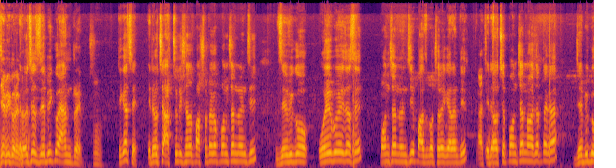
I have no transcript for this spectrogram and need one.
জেবি করে এটা হচ্ছে জেবিকো অ্যান্ড্রয়েড ঠিক আছে? এটা হচ্ছে আটচল্লিশ হাজার পাঁচশো টাকা পঞ্চান্ন ইঞ্চি। জেবিকো ওয়েব ওয়েজ আছে পঞ্চান্ন ইঞ্চি পাঁচ বছরের গ্যারান্টি আচ্ছা। এটা হচ্ছে পঞ্চান্ন হাজার টাকা। জেবিকো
